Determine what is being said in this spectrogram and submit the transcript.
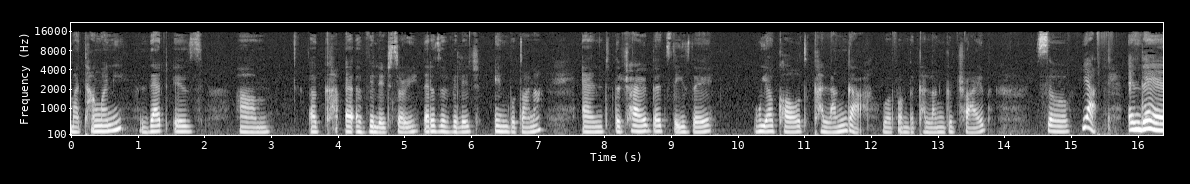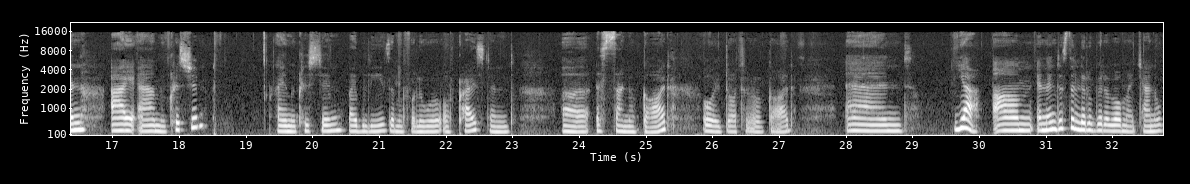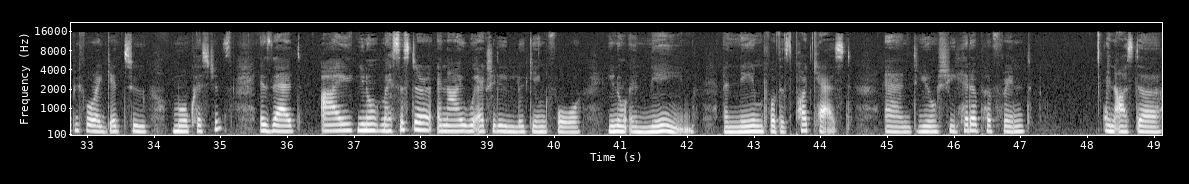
Matangwani. That is um, a, a village, sorry, that is a village in Botswana. And the tribe that stays there, we are called Kalanga. We're from the Kalanga tribe. So, yeah. And then I am a Christian. I am a Christian by beliefs. I'm a follower of Christ and uh, a son of God or a daughter of God. And yeah, um, and then just a little bit about my channel before I get to more questions is that I, you know, my sister and I were actually looking for, you know, a name, a name for this podcast. And, you know, she hit up her friend and asked her,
